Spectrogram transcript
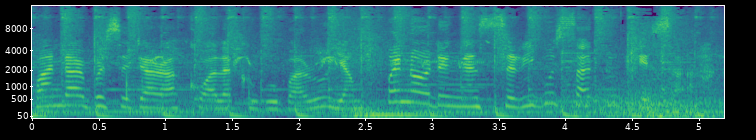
Bandar bersejarah Kuala Kubu Baru yang penuh dengan seribu satu kisah.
